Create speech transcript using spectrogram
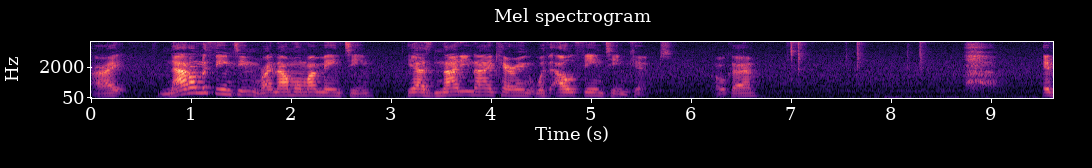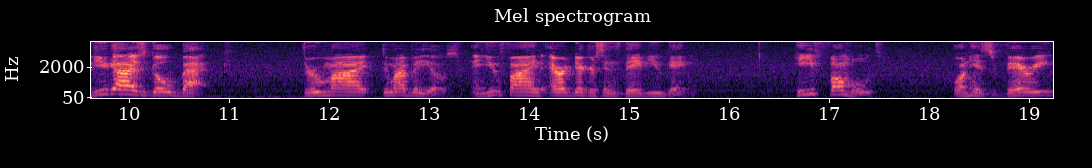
All right. Not on the theme team. Right now, I'm on my main team. He has 99 carrying without theme team chems. Okay. If you guys go back through my through my videos and you find Eric Dickerson's debut game, he fumbled on his very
